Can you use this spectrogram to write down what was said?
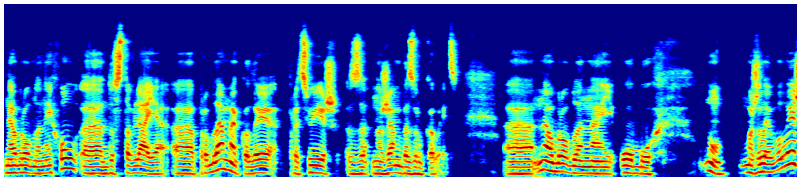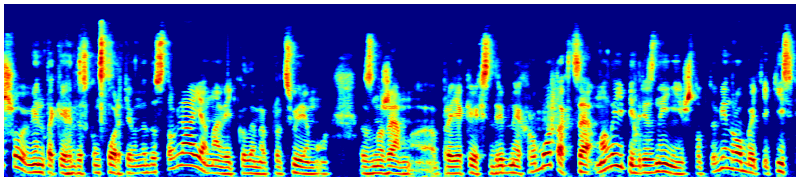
Необроблений хол е, доставляє е, проблеми, коли працюєш з ножем без рукавиць. Е, необроблений обух, ну, можливо, лишу, він таких дискомфортів не доставляє, навіть коли ми працюємо з ножем е, при якихось дрібних роботах, це малий підрізний ніж. Тобто він робить якісь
